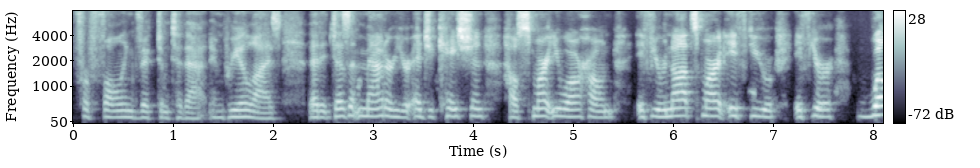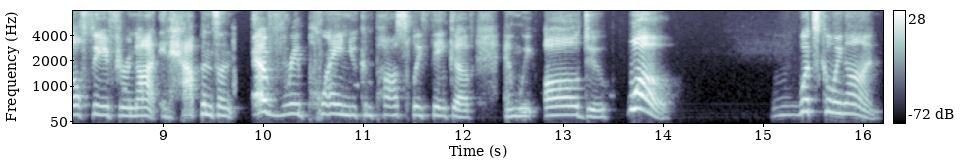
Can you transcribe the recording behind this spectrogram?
for falling victim to that and realize that it doesn't matter your education, how smart you are, how if you're not smart, if you're if you're wealthy, if you're not, it happens on every plane you can possibly think of and we all do. Whoa. What's going on?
